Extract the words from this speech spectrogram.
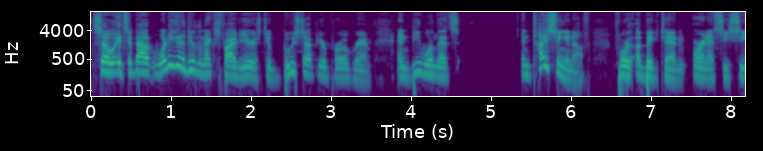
So it's about what are you going to do in the next five years to boost up your program and be one that's enticing enough for a Big Ten or an SEC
